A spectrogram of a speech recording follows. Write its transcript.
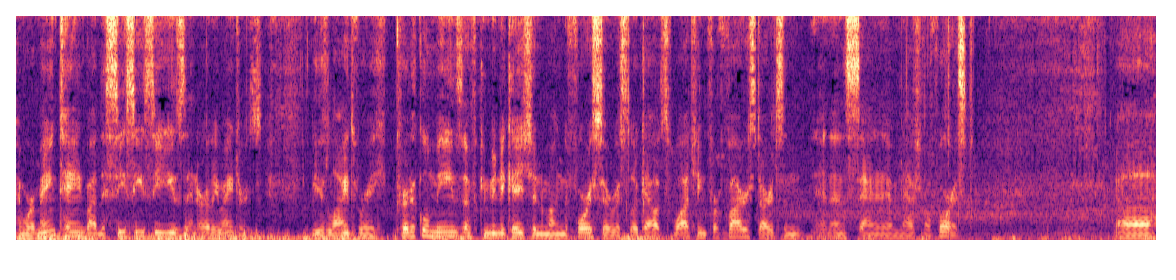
and were maintained by the CCCs and early rangers. These lines were a critical means of communication among the Forest Service lookouts watching for fire starts in, in the Santiam National Forest. Uh,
